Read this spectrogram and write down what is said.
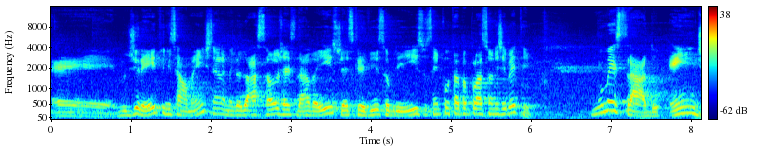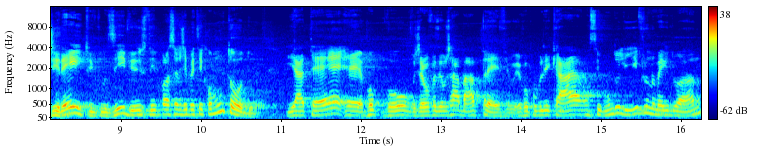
é, no direito, inicialmente, né, na minha graduação eu já estudava isso, já escrevia sobre isso, sempre voltado a população LGBT. No mestrado em direito, inclusive, eu estudei população LGBT como um todo. E até, é, vou, vou, já vou fazer um jabá prévio, eu vou publicar um segundo livro no meio do ano,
